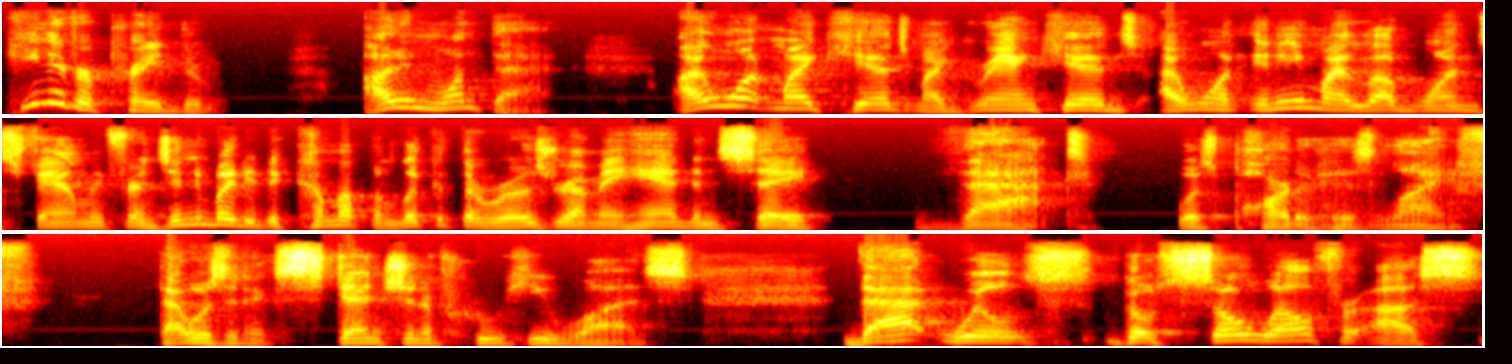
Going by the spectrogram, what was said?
He never prayed the, I didn't want that. I want my kids, my grandkids, I want any of my loved ones, family, friends, anybody to come up and look at the rosary on my hand and say, that was part of his life. That was an extension of who he was. That will go so well for us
